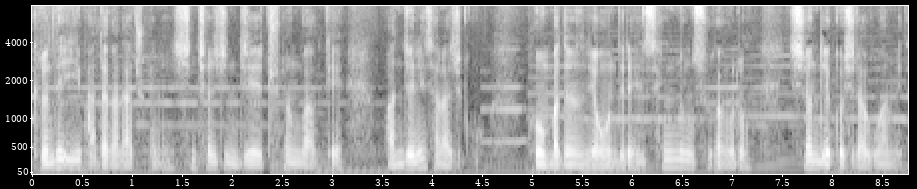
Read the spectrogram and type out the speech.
그런데 이 바다가 나중에는 신천신지의 출현과 함께 완전히 사라지고 구원받은 영혼들의 생명수강으로 실현될 것이라고 합니다.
